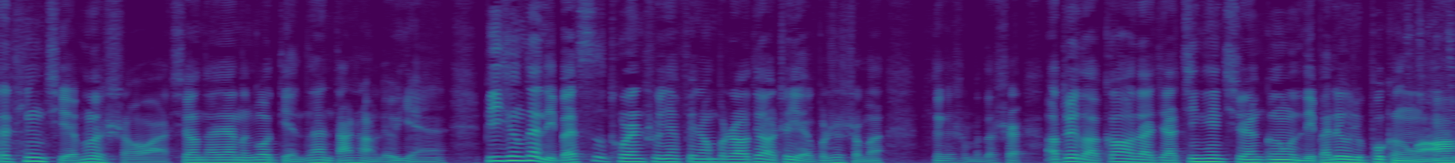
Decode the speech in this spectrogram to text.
在听节目的时候啊，希望大家能够点赞、打赏、留言。毕竟在礼拜四突然出现非常不着调，这也不是什么那个什么的事儿啊。对了，告诉大家，今天既然更了，礼拜六就不更了啊。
